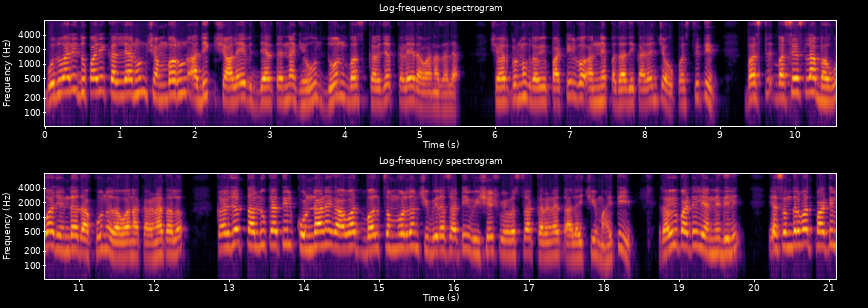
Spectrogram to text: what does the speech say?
बुधवारी दुपारी कल्याणहून शंभरहून अधिक शालेय विद्यार्थ्यांना घेऊन दोन बस कर्जतकडे रवाना झाल्या. शहर प्रमुख रवी पाटील व अन्य पदाधिकाऱ्यांच्या उपस्थितीत बस बसेसला भगवा झेंडा दाखवून रवाना करण्यात आलं. कर्जत तालुक्यातील कोंडाणे गावात बल संवर्धन शिबिरासाठी विशेष व्यवस्था करण्यात आल्याची माहिती रवी पाटील यांनी दिली. या संदर्भात पाटील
